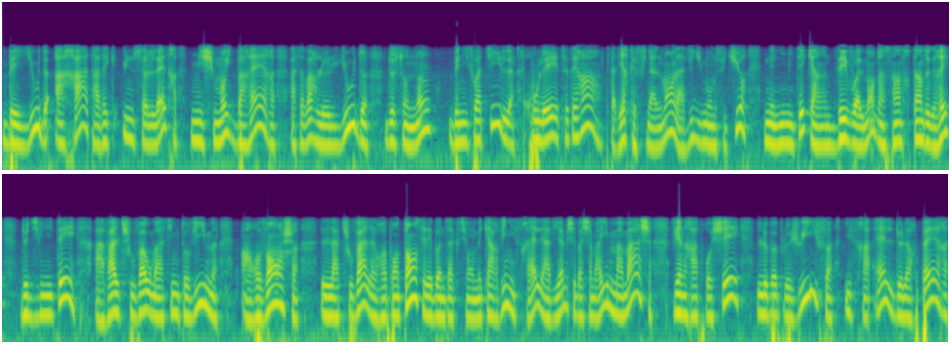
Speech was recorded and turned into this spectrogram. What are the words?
Beyud Achat avec une seule lettre, Mishmoit Barer, à savoir le Yud de son nom béni soit-il, rouler, etc. C'est-à-dire que finalement, la vue du monde futur n'est limitée qu'à un dévoilement d'un certain degré de divinité. Aval, tshuva ou maasim tovim. En revanche, la tshuva, la repentance et les bonnes actions, mais Karvin, Israël et Aviem, Mamash, viennent rapprocher le peuple juif, Israël, de leur père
